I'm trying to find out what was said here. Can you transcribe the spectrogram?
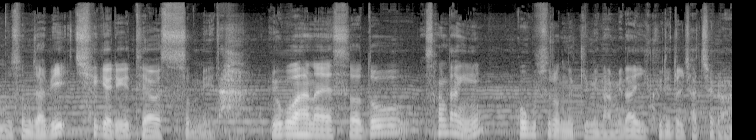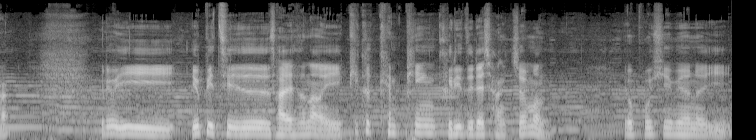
나무 손잡이 체결이 되었습니다. 요거 하나에서도 상당히 고급스러운 느낌이 납니다. 이 그리들 자체가. 그리고 이 유피트사에서는 이 피크 캠핑 그리들의 장점은 요 보시면은 이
